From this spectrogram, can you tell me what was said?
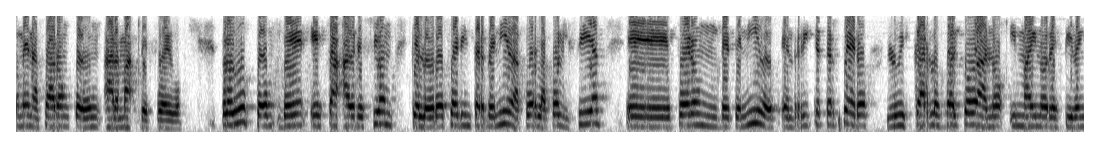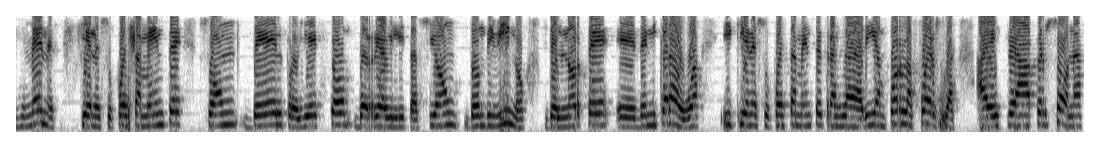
amenazaron con un arma de fuego. Producto de esta agresión que logró ser intervenida por la policía, eh, fueron detenidos Enrique III, Luis Carlos Baltodano y Maynor Steven Jiménez, quienes supuestamente son del proyecto de rehabilitación Don Divino del norte eh, de Nicaragua y quienes supuestamente trasladarían por la fuerza a esta persona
